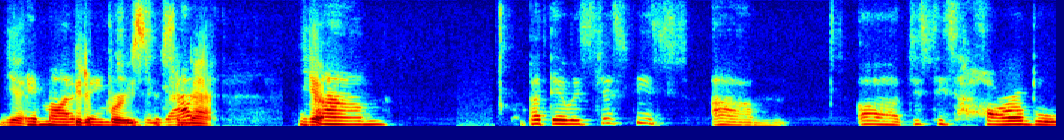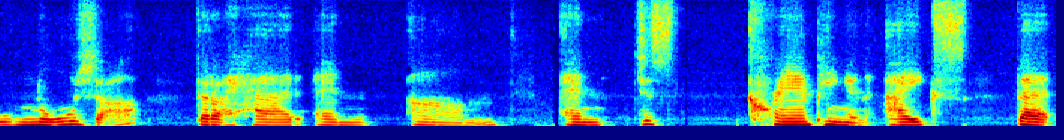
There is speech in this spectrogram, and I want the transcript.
Yeah. it might have been due to that. that. Yep. Um, but there was just this, um, oh, just this horrible nausea that I had, and um, and just cramping and aches that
